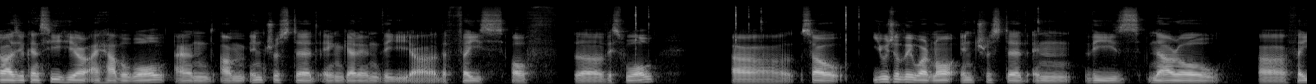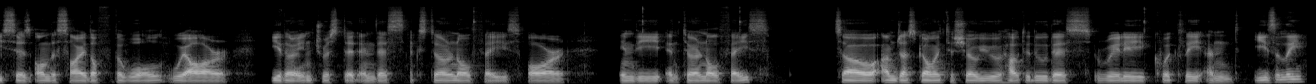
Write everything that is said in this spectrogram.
as you can see here I have a wall and I'm interested in getting the uh, the face of the, this wall. Uh, so usually we're not interested in these narrow uh, faces on the side of the wall. We are either interested in this external face or in the internal face. So I'm just going to show you how to do this really quickly and easily.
